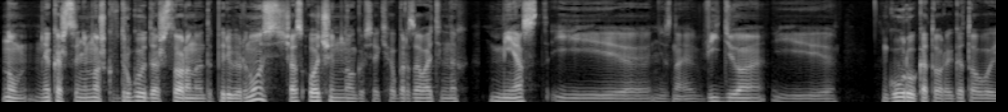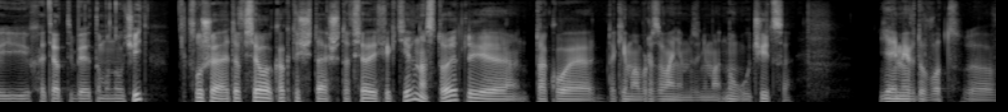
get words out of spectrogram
ну, мне кажется, немножко в другую даже сторону это перевернулось. Сейчас очень много всяких образовательных мест и, не знаю, видео и гуру, которые готовы и хотят тебя этому научить. Слушай, а это все, как ты считаешь, это все эффективно? Стоит ли такое, таким образованием заниматься, ну, учиться? Я имею в виду вот э,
